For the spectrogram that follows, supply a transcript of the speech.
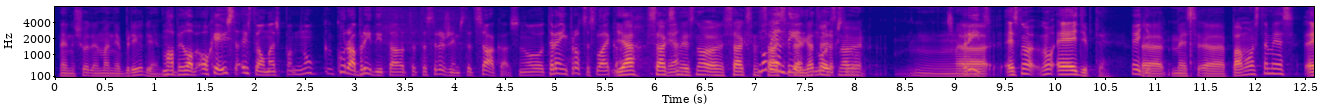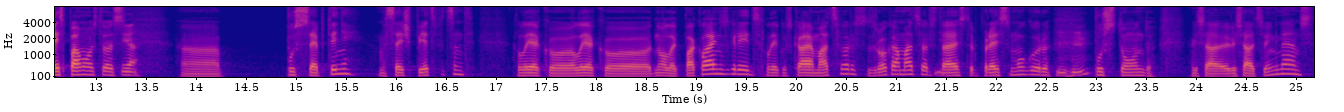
Nē, nu šodien man ir brīvdiena. Labi, labi. Okay, pa- nu, kurā brīdī tā, tā, tas režīms tad sākās? No treniņa procesa laikā. Jā, sāksimies no sāksim, Nu, sāksim dienu gatavoties no mm, Rīts. Es no nu, Ēģipte. Ēģipte. Ā, Mēs ā, pamostamies, es pamostos Jā. ā, pusseptiņi, vai 6.15. Lieku, lieku, nolieku paklājiņus grīdas, lieku uz kājām atsvarus, uz rokām atsvarus, tā es tur presu muguru Mm -hmm. pusstundu. Visā, visāds vingrinājums.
